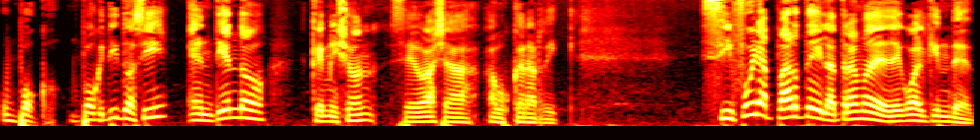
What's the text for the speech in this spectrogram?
Un poco, un poquitito así. Entiendo que Millón se vaya a buscar a Rick. Si fuera parte de la trama de The Walking Dead,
